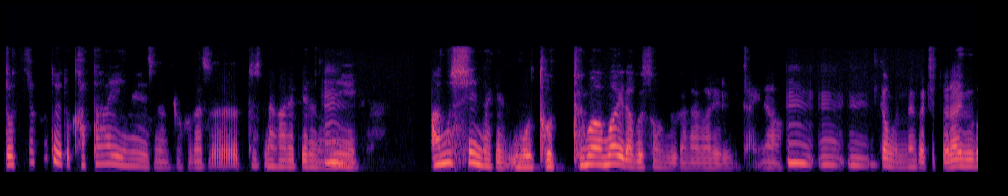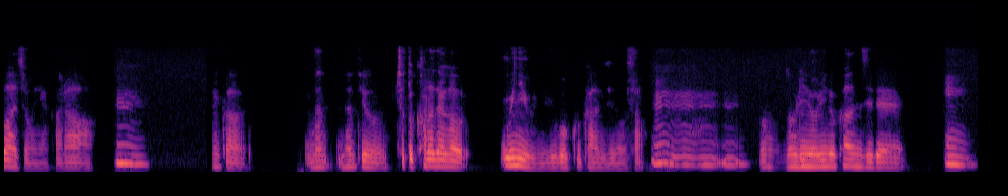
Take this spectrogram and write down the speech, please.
どっちかというと硬いイメージの曲がずーっと流れてるのに、うんあのシーンだけもうとっても甘いラブソングが流れるみたいな。うんうんうん。しかもなんかちょっとライブバージョンやから、うん。なんか、なんなんていうの、ちょっと体がウニウニ動く感じのさ、うんうんうんうん、ノリノリの感じで、うん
